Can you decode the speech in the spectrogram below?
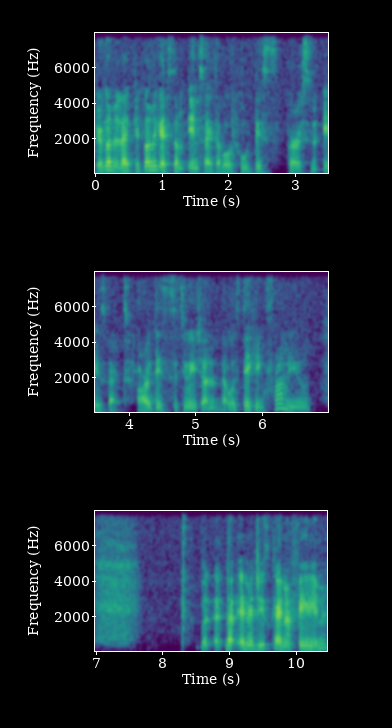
You're gonna like you're gonna get some insight about who this person is that or this situation that was taking from you but uh, that energy is kind of fading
